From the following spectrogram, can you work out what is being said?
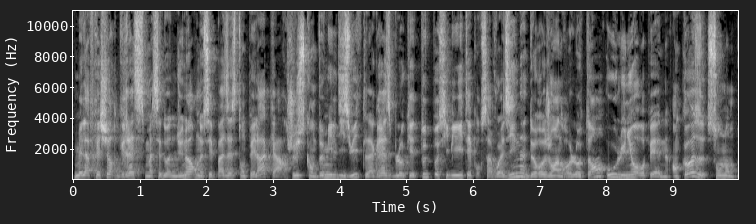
Mais la fraîcheur Grèce-Macédoine du Nord ne s'est pas estompée là, car jusqu'en 2018, la Grèce bloquait toute possibilité pour sa voisine de rejoindre l'OTAN ou l'Union Européenne. En cause, son nom,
